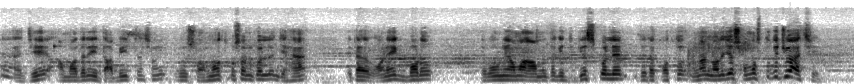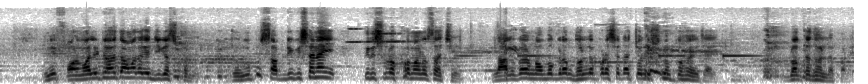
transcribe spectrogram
হ্যাঁ, যে আমাদের এই দাবিটার সঙ্গে উনি সহমত পোষণ করলেন যে হ্যাঁ এটা অনেক বড় এবং উনি আমার আমাদেরকে জিজ্ঞেস করলেন যেটা কত ওনার নলেজে সমস্ত কিছু আছে। উনি ফর্মালিটি হয়তো আমাদেরকে জিজ্ঞেস করলেন। জঙ্গিপুর সাব ডিভিশনেই তিরিশ লক্ষ মানুষ আছে। লালগড় নবগ্রাম ধরলে পরে সেটা চল্লিশ লক্ষ হয়ে যায়। ব্লকটা ধরলে পরে।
